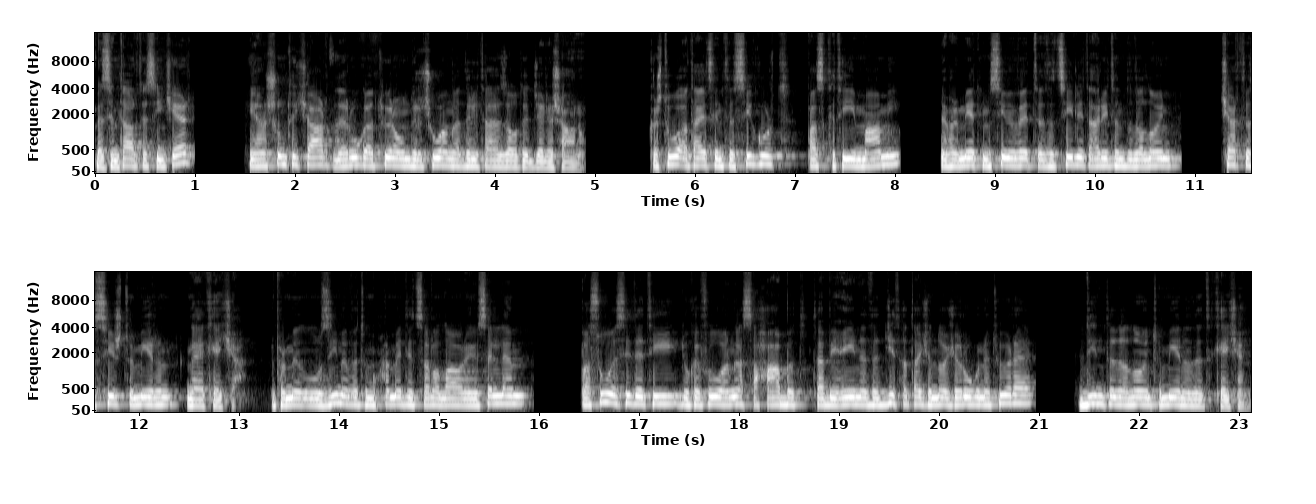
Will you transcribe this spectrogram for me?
Besimtarët e sinqertë janë shumë të qartë dhe rruga e tyre u ndriçua nga drita e Zotit xheleshanu. Kështu ata ecën të sigurt pas këtij imami, nëpërmjet mësimeve të të cilit arritën të dallojnë qartësisht të mirën nga e keqja. Nëpërmjet udhëzimeve të Muhamedit sallallahu alejhi ve selem, pasuesit e tij, duke filluar nga sahabët, tabiinët dhe të gjithë ata që ndoqën rrugën e tyre, dinë të dallojnë të mirën dhe të keqen.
